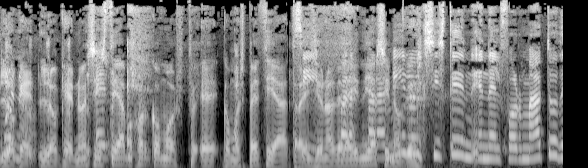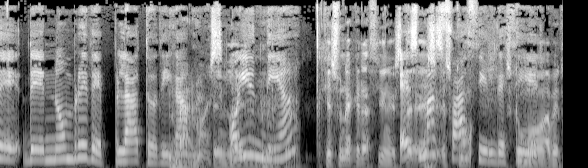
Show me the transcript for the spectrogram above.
lo, que, lo que no existe a lo mejor como, eh, como especia tradicional de la India, para sino mí que... no existe en, el formato de, de, nombre de plato, digamos. Hoy en día que es una creación. es más fácil decir. como, a ver,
